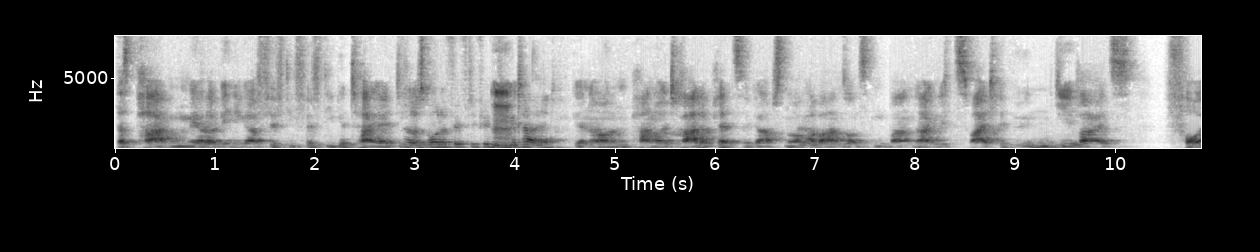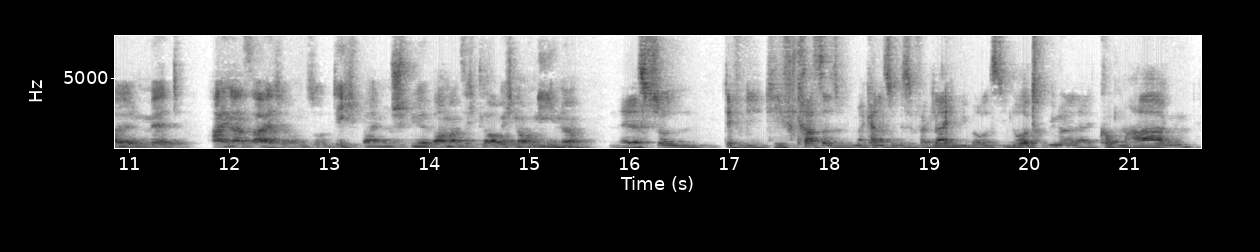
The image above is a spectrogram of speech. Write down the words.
das Parken mehr oder weniger 50-50 geteilt. Ja, das wurde 50-50 geteilt. Genau, ein paar neutrale Plätze gab es noch, Ja. aber ansonsten waren eigentlich zwei Tribünen jeweils voll mit einer Seite. Und so dicht bei einem Spiel war man sich, glaube ich, noch nie. Ne? Nee, das ist schon definitiv krass. Also man kann das so ein bisschen vergleichen wie bei uns die Nordtribüne oder halt Kopenhagen.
